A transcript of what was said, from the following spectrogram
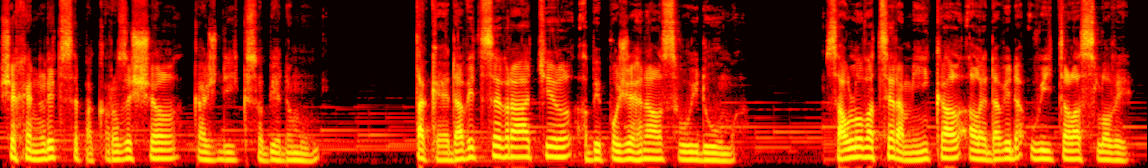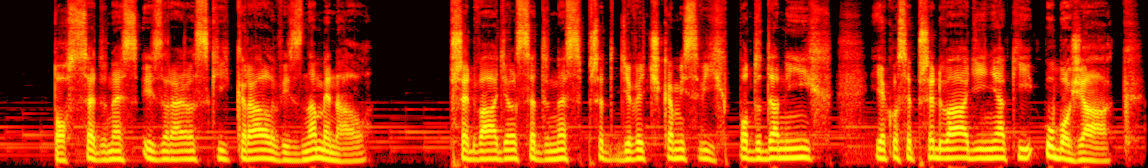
Všechen lid se pak rozešel, každý k sobě domů. Také David se vrátil, aby požehnal svůj dům. Saulova dcera Míkal ale Davida uvítala slovy. To se dnes izraelský král vyznamenal. Předváděl se dnes před děvečkami svých poddaných, jako se předvádí nějaký ubožák.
